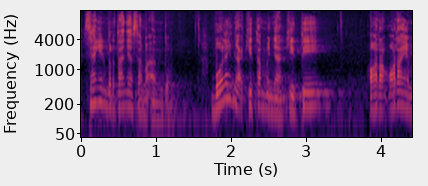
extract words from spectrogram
Saya ingin bertanya sama antum, boleh nggak kita menyakiti orang-orang yang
